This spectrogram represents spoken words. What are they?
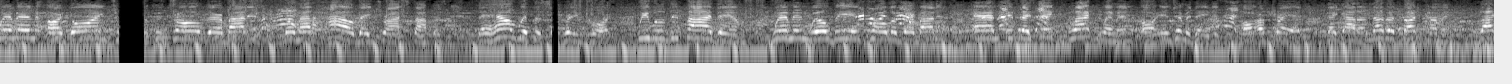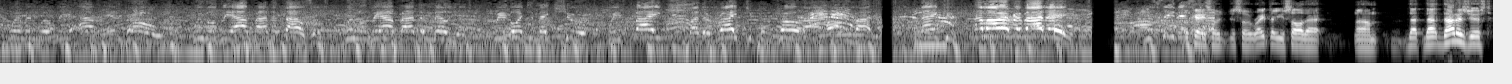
Women are going to control their bodies no matter how they try to stop us. The hell with the Supreme Court. We will defy them. Women will be in control of their bodies. And if they think black women are intimidated or afraid, they got another thought coming. Black women will be out in droves. We will be out by the thousands. We will be out by the millions. We're going to make sure we fight for the right to control our own bodies. Thank you. Hello, everybody. You see this? Okay, so so right there, you saw that um, that that that is just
